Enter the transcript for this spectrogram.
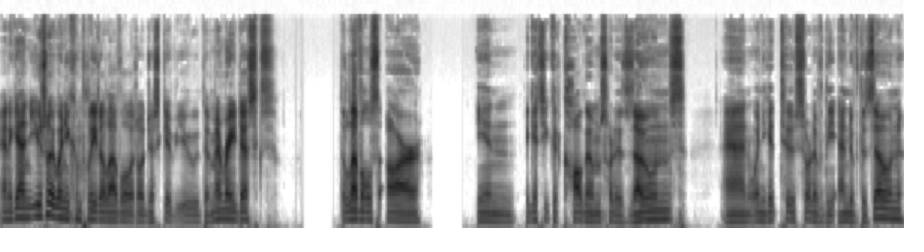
And again, usually when you complete a level, it'll just give you the memory disks, the levels are in, I guess you could call them sort of zones. And when you get to sort of the end of the zone,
